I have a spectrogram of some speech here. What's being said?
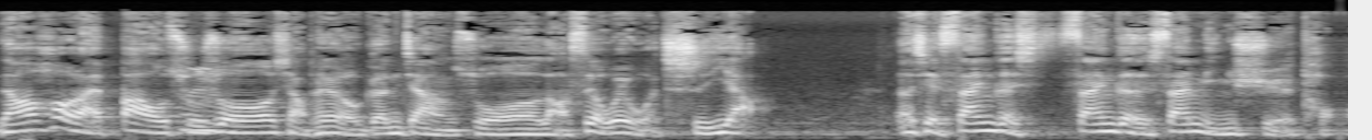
然后后来爆出说小朋友跟家长说，老师有喂我吃药，而且三个三个三名学童，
